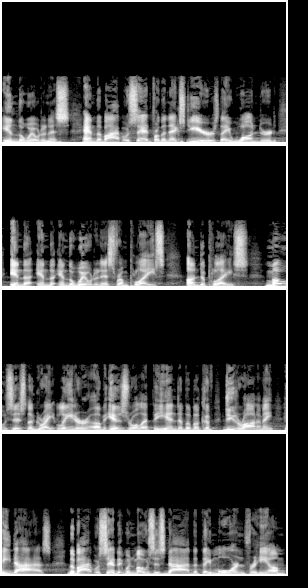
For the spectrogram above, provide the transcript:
in the wilderness. And the Bible said for the next years they wandered in the, in the, in the wilderness from place unto place. Moses, the great leader of Israel at the end of the book of Deuteronomy, he dies. The Bible said that when Moses died that they mourned for him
